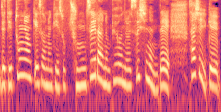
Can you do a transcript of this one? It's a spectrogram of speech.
이제 대통령께서는 계속 중재라는 표현을 쓰시는데 사실 이게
